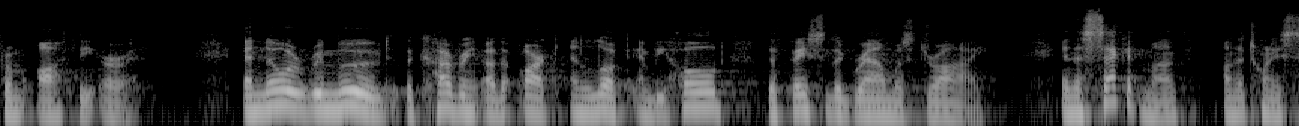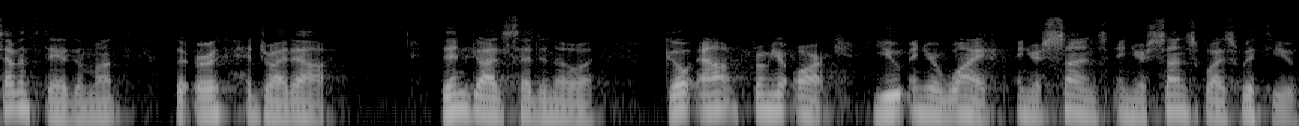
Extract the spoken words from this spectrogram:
from off the earth. And Noah removed the covering of the ark and looked, and behold, the face of the ground was dry. In the second month, on the 27th day of the month, the earth had dried out. Then God said to Noah, Go out from your ark, you and your wife, and your sons and your sons' wives with you.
